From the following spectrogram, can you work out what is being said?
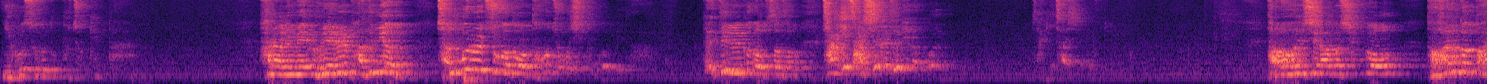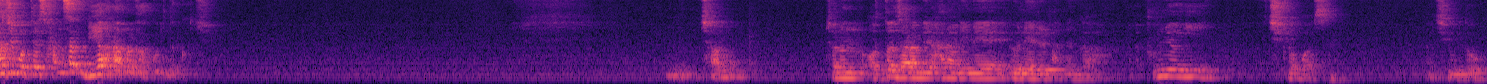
이것으로도 부족했다. 하나님의 은혜를 받으면 전부를 죽어도 더 주고 싶은 겁니다. 드릴 것 없어서 자기 자신을 드리는 거예요. 자기 자신을 드리는 거예요. 더 헌신하고 싶고 더한 것도 하지 못해서 항상 미안함을 갖고 있는 음, 참 저는 어떤 사람들이 하나님의 은혜를 받는가 분명히 지켜보았어요. 지금도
